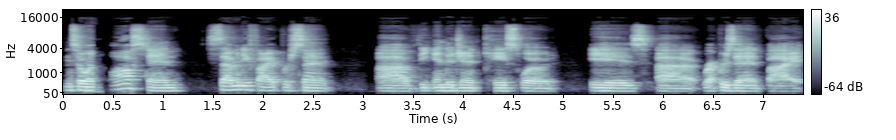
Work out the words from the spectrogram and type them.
And so in Boston, 75% of the indigent caseload is uh, represented by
